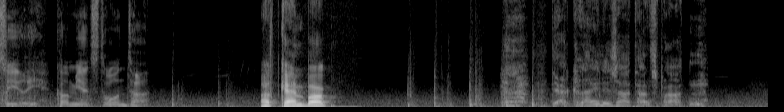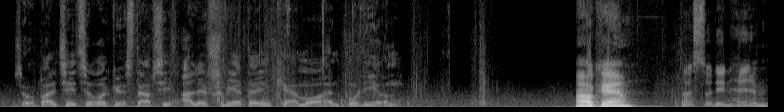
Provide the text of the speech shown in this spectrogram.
Ciri, komm jetzt runter. Hat keinen Bock. Der kleine Satansbraten. Sobald sie zurück ist, darf sie alle Schwerter in Kermorhen polieren. Okay. Hast du den Helm?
